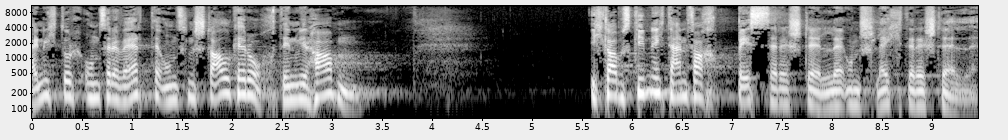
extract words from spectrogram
eigentlich durch unsere Werte, unseren Stallgeruch, den wir haben. Ich glaube, es gibt nicht einfach bessere Stelle und schlechtere Stelle.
